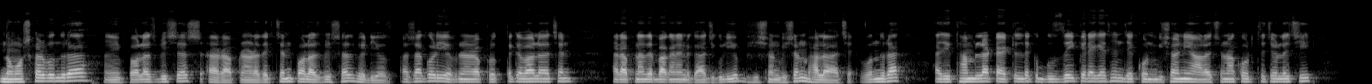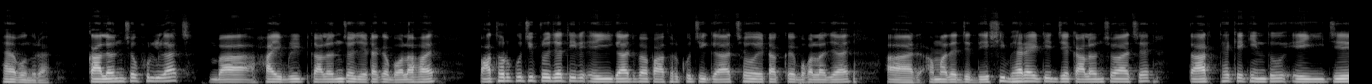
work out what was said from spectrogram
নমস্কার বন্ধুরা, আমি পলাশ বিশ্বাস আর আপনারা দেখছেন পলাশ বিশ্বাস ভিডিওস। আশা করি আপনারা প্রত্যেকে ভালো আছেন আর আপনাদের বাগানের গাছগুলিও ভীষণ ভীষণ ভালো আছে। বন্ধুরা, আজ থামলা টাইটেল থেকে বুঝতেই পেরে গেছেন যে কোন বিষয় নিয়ে আলোচনা করতে চলেছি। হ্যাঁ বন্ধুরা, কালঞ্চ ফুল গাছ বা হাইব্রিড কালঞ্চ যেটাকে বলা হয়, পাথরকুচি প্রজাতির এই গাছ বা পাথরকুচি গাছও এটাকে বলা যায়। আর আমাদের যে দেশি ভ্যারাইটির যে কালঞ্চ আছে তার থেকে কিন্তু এই যে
